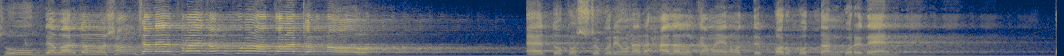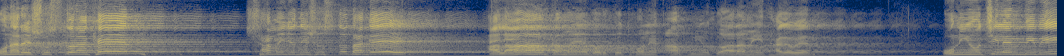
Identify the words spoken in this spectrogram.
সুখ দেওয়ার জন্য, সংসারের প্রয়োজন পূরণ করার জন্য। এত কষ্ট করে ওনার হালাল কামাইয়ের মধ্যে বরকত দান করে দেন। ওনারে সুস্থ রাখেন। স্বামী যদি সুস্থ থাকে, হালাল কামাইয়ে বরকত হলে আপনিও তো আরামেই থাকবেন। উনিও ছিলেন বিবি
